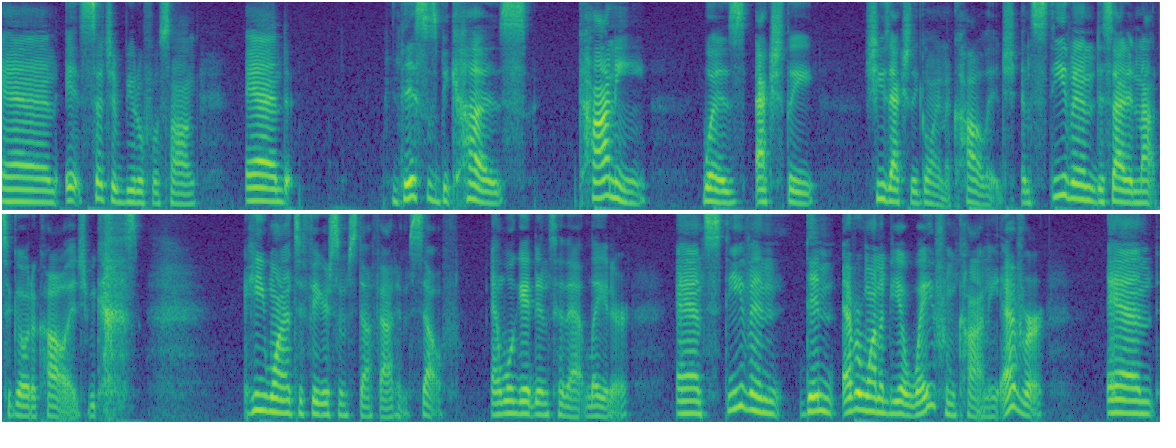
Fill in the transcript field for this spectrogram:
And it's such a beautiful song. And this was because Connie was actually she's actually going to college and Steven decided not to go to college because he wanted to figure some stuff out himself. And we'll get into that later. And Steven didn't ever want to be away from Connie ever. And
